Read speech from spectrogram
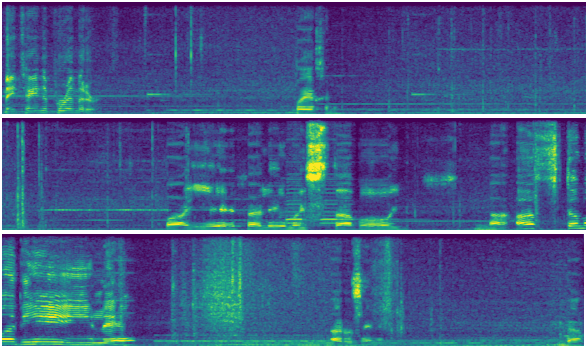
maintain the perimeter. Поехали. Поехали мы с тобой на автомобиле. Оружейник. Да.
